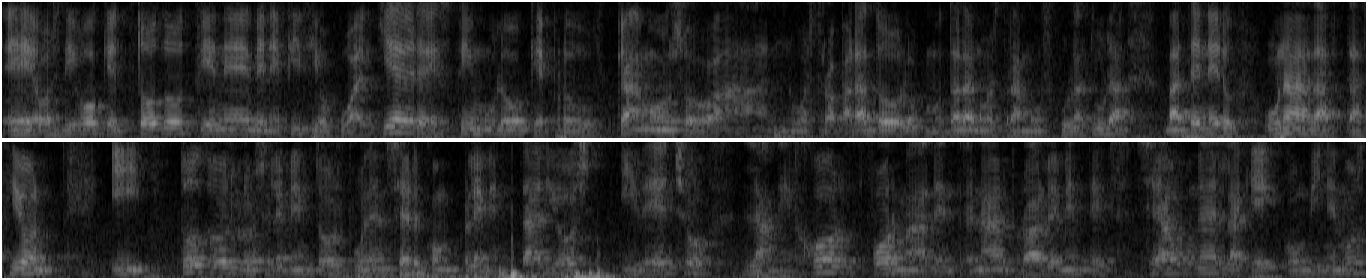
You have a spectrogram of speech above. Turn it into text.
eh, os digo que todo tiene beneficio. Cualquier estímulo que produzcamos o a nuestro aparato locomotor, a nuestra musculatura, va a tener una adaptación y todos los elementos pueden ser complementarios y de hecho la mejor forma de entrenar probablemente sea una en la que combinemos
